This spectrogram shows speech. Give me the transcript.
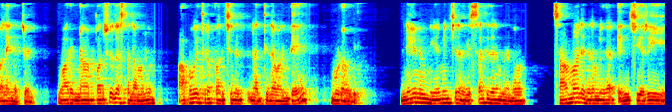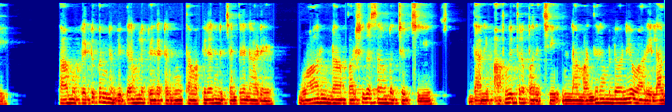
బలైన చూడండి వారు నా పరిశుధ స్థలమును అపవిత్రపరిచిన దినమందే మూడవది. నేను నియమించిన విశ్రాంతి దినములను సామాన్య దినములుగా ఎంచిరి. తాము పెట్టుకున్న విగ్రహముల పేరటను తమ పిల్లలను చంపిన నాడే వారు నా పరిశుధ స్థలంలో చొచ్చి దాన్ని అపవిత్రపరిచి నా మందిరంలోనే వారు ఇలాగ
